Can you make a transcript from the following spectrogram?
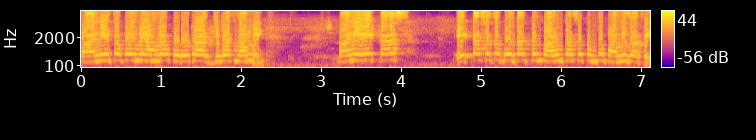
पाणीचा पण आम्हाला पुरवठा अजिबात नाही. पाणी एक तास एक तासाचं बोलतात पण पाऊन तासात तुमचं पाणी जाते.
